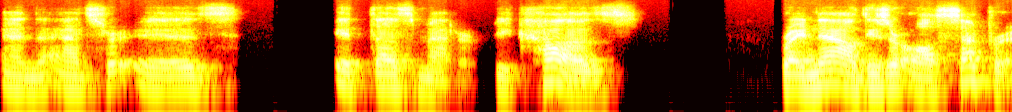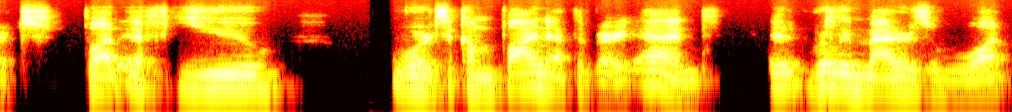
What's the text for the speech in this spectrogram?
And the answer is, it does matter because right now these are all separate. But if you were to combine at the very end, it really matters what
